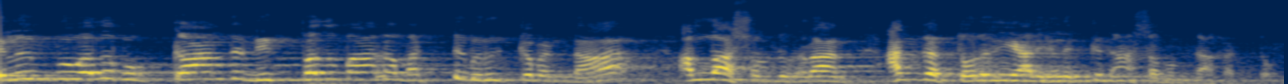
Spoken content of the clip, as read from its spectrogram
எழும்புவதும் உட்கார்ந்து நிற்பதுமாக மட்டும் இருக்க வேண்டாம் அல்லாஹ் சொல்லுகிறான் அந்த தொழுகையாளிகளுக்கு நாசம் உண்டாகட்டும்.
